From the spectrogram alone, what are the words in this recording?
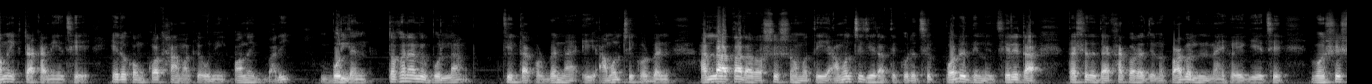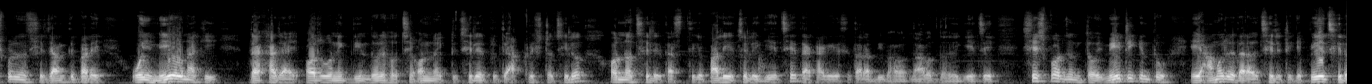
অনেক টাকা নিয়েছে। এরকম কথা আমাকে উনি অনেকবারই বললেন। তখন আমি বললাম, চিন্তা করবেন না, এই আমলটি করবেন। আল্লাহ তালা রসের সহমতে এই আমলটি যে রাতে করেছে, পরের দিন ওই ছেলেটা তার সাথে দেখা করার জন্য পাগলের ন্যায় হয়ে গিয়েছে এবং শেষ পর্যন্ত সে জানতে পারে ওই মেয়েও নাকি দেখা যায় অর অনেক দিন ধরে হচ্ছে অন্য একটি ছেলের প্রতি আকৃষ্ট ছিল, অন্য ছেলের কাছ থেকে পালিয়ে চলে গিয়েছে, দেখা গিয়েছে তারা বিবাহ আবদ্ধ হয়ে গিয়েছে। শেষ পর্যন্ত ওই মেয়েটি কিন্তু এই আমলের দ্বারা ওই ছেলেটিকে পেয়েছিল।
